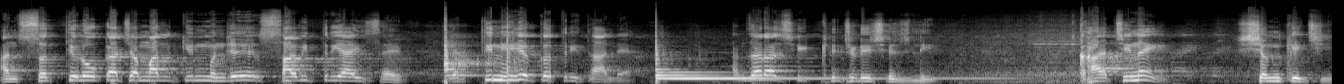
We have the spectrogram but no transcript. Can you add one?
आणि सत्यलोकाच्या मालकीन म्हणजे सावित्री आई साहेब. या तिन्ही एकत्रित आल्या. आणि जराशी खिचडी शिजली. खाची नाही शंकेची.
